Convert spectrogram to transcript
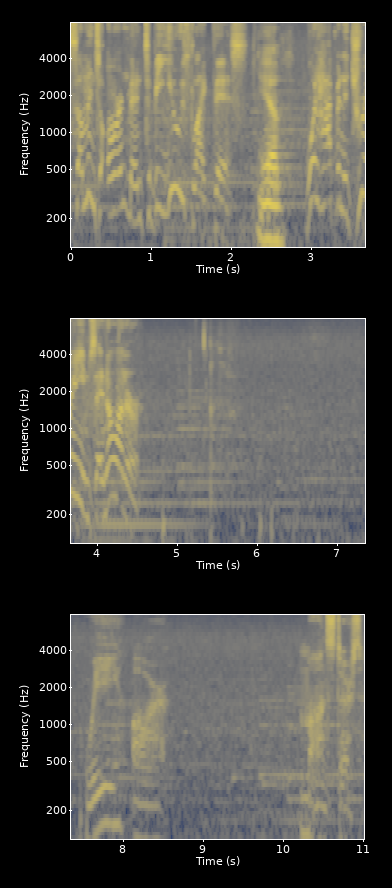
Summons aren't meant to be used like this. Yeah. What happened to dreams and honor? We are monsters.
